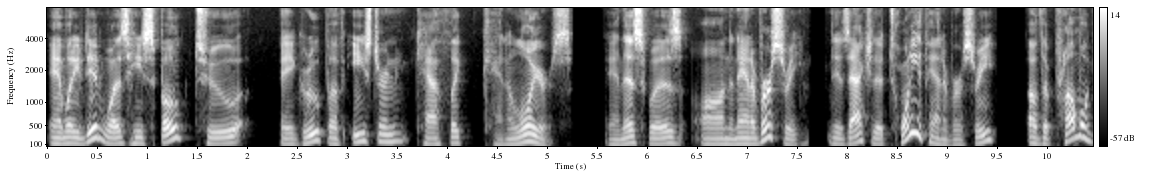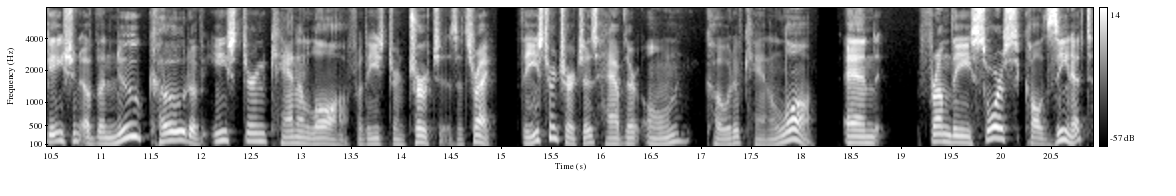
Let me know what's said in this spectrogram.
And what he did was he spoke to a group of Eastern Catholic canon lawyers. And this was on an anniversary. It is actually the 20th anniversary of the promulgation of the new Code of Eastern Canon Law for the Eastern churches. That's right. The Eastern churches have their own Code of Canon Law. And from the source called Zenit,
